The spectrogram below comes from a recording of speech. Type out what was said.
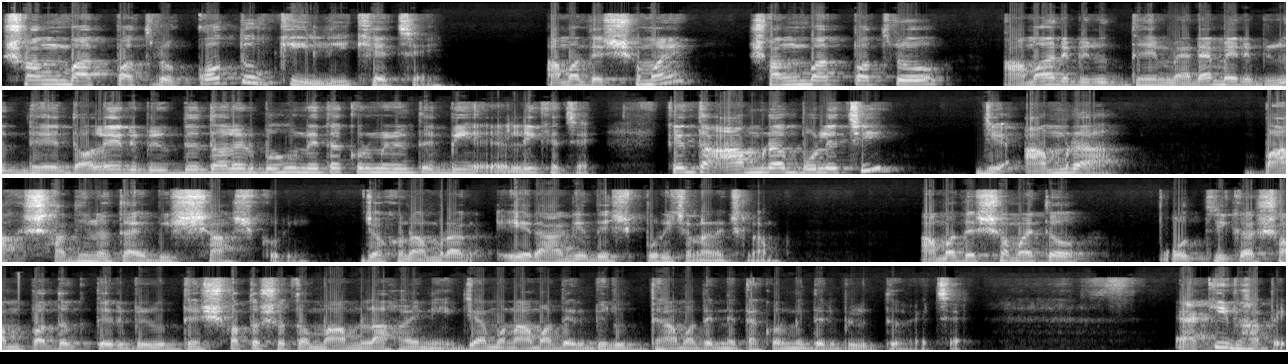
সংবাদপত্র কত কি লিখেছে আমাদের সময় সংবাদপত্র আমার বিরুদ্ধে, ম্যাডামের বিরুদ্ধে, দলের বিরুদ্ধে, দলের বহু নেতাকর্মীর বিরুদ্ধে লিখেছে। কিন্তু আমরা বলেছি যে আমরা বাক স্বাধীনতায় বিশ্বাস করি, যখন আমরা এর আগে দেশ পরিচালনা ছিলাম। আমাদের সময় তো পত্রিকার সম্পাদকদের বিরুদ্ধে শত শত মামলা হয়নি, যেমন আমাদের বিরুদ্ধে, আমাদের নেতাকর্মীদের বিরুদ্ধে হয়েছে। একইভাবে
